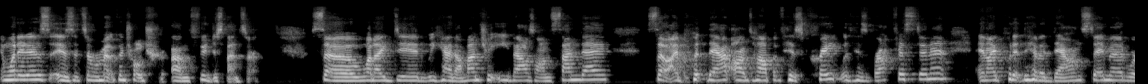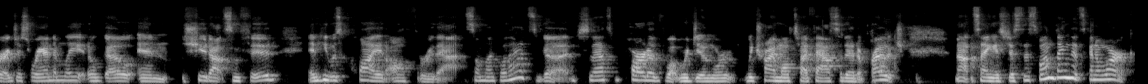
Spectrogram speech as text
and what it is is it's a remote control tr- um, food dispenser. So what I did, we had a bunch of evals on Sunday, so I put that on top of his crate with his breakfast in it, and I put it. They have a downstay mode where it just randomly it'll go and shoot out some food, and he was quiet all through that. So I'm like, well, that's good. So that's part of what we're doing. We're we try a multifaceted approach not saying it's just this one thing that's going to work.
